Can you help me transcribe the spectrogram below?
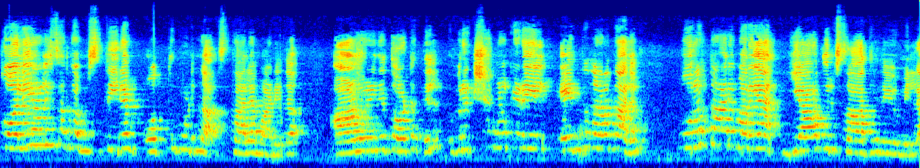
കൊലയാളി സംഘം സ്ഥിരം ഒത്തുകൂടുന്ന സ്ഥലമാണിത്. ആളൊഴിഞ്ഞ തോട്ടത്തിൽ വൃക്ഷങ്ങൾക്കിടയിൽ എന്തു നടന്നാലും പുറത്താരും അറിയാൻ യാതൊരു സാധ്യതയുമില്ല.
